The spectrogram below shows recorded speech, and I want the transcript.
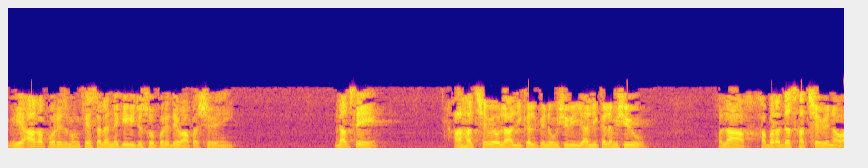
وی هغه پورې زمونږ فیصله نه کیږي چې سو پرې دی واپس شوی نه نفس احد شوی او لا لیکل په نو شوی یا لیکلم شوی خلا خبره د سخت شوی نه و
